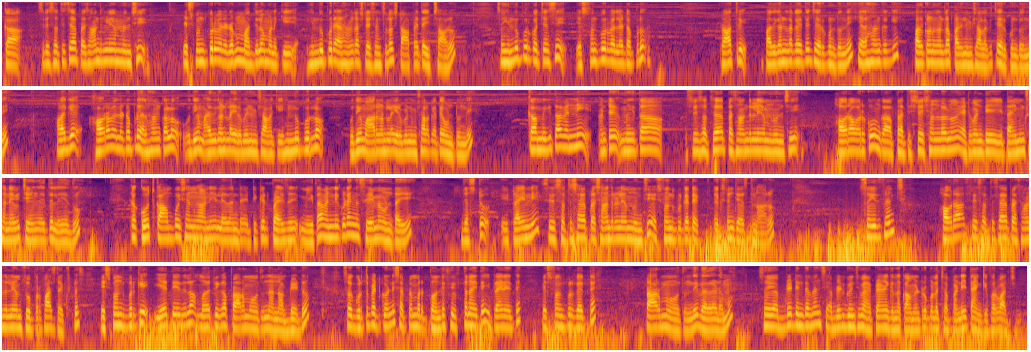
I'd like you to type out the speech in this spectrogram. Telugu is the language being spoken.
ఇక శ్రీ సత్యసాయి ప్రశాంత నిలయం నుంచి యశ్వంత్పూర్ వెళ్ళేటప్పుడు మధ్యలో మనకి హిందూపూర్ ఎలహంక స్టేషన్స్లో స్టాప్ అయితే ఇచ్చారు. సో హిందూపూర్కి వచ్చేసి యశ్వంత్పూర్ వెళ్ళేటప్పుడు రాత్రి పది గంటలకు అయితే చేరుకుంటుంది. యలహంకకి పదకొండు గంటల పది నిమిషాలకి చేరుకుంటుంది. అలాగే హౌరా వెళ్ళేటప్పుడు యలహంకలో ఉదయం ఐదు గంటల ఇరవై నిమిషాలకి హిందూపూర్లో ఉదయం ఆరు గంటల ఇరవై నిమిషాలకి అయితే ఉంటుంది. ఇంకా మిగతావన్నీ అంటే మిగతా శ్రీ సత్య ప్రశాంతనిలయం నుంచి హౌరా వరకు ఇంకా ప్రతి స్టేషన్లోనూ ఎటువంటి టైమింగ్స్ అనేవి చేంజ్ అయితే లేదు. ఇంకా కోచ్ కాంపోజిషన్ కానీ లేదంటే టికెట్ ప్రైస్ మిగతావన్నీ కూడా ఇంకా సేమే ఉంటాయి. జస్ట్ ఈ ట్రైన్ని శ్రీ సత్యసాయి ప్రశాంత్ నిలయం నుంచి యశ్వంతపూర్కి అయితే ఎక్స్టెండ్ చేస్తున్నారు. సో ఇది friends Howrah Shri Sathya Sai Prasanthi Nilayam super fast express. యశ్వంతపూర్కి ఏ తేదీలో మొదటిగా ప్రారంభమవుతుంది అన్న అప్డేట్. సో గుర్తుపెట్టుకోండి సెప్టెంబర్ ట్వంటీ ఫిఫ్త్న అయితే ఈ ట్రైన్ అయితే యశ్వంతపూర్కి అయితే ప్రారంభమవుతుంది వెళ్ళడము. సో ఈ అప్డేట్ ఇంత ఫ్రెండ్స్ ఈ అప్డేట్ గురించి మీ అభిప్రాయాన్ని కింద కామెంట్ రూపంలో చెప్పండి. Thank you for watching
